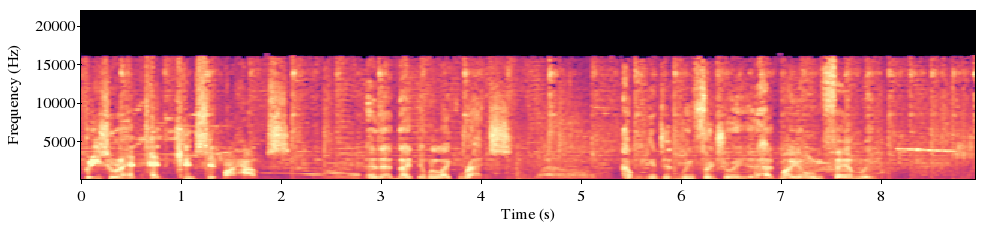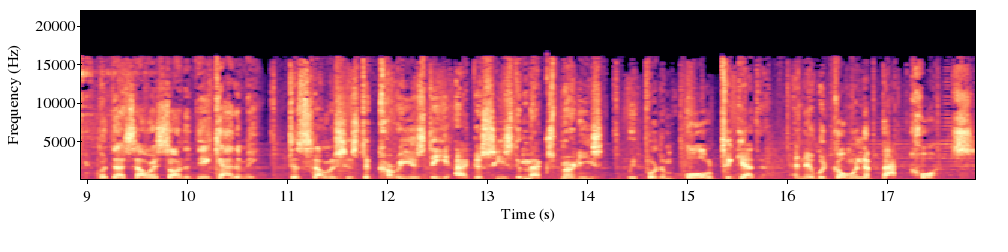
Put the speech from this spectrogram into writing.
Pretty soon I had 10 kids in my house. And that night they were like rats coming into the refrigerator. I had my own family, but that's how I started the academy. The Seles's, the Couriers, the Agassiz, the Max Mirnyis, we put them all together, and they would go in the back courts.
